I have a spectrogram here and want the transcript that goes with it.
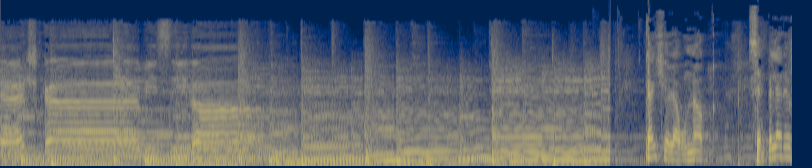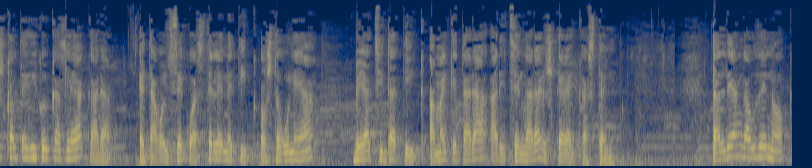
esker bizi da. Kaixo lagunok, zenpelare euskaltegiko ikasleak gara, eta goizeko astelenetik ostegunea, behatxitatik amaiketara aritzen gara euskara ikasten. Taldean gaudenok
